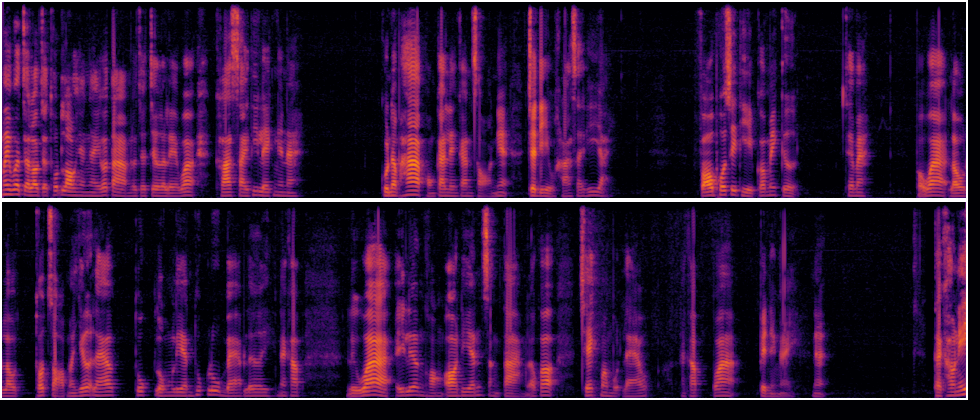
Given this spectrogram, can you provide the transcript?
ไม่ว่าจะเราจะทดลองยังไงก็ตาม เราจะเจอเลยว่า class size ที่เล็กเนี่ยนะคุณภาพของการเรียนการสอนเนี่ยจะดีกว่า class size ที่ใหญ่ false positive ก็ไม่เกิดใช่ไหมเพราะว่าเราเราทดสอบมาเยอะแล้วทุกโรงเรียนทุกรูปแบบเลยนะครับ หรือว่าไอ้เรื่องของ audience ต่างๆ แล้วก็เช็คมาหมดแล้วนะครับว่าเป็นยังไงนะ แต่คราวนี้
